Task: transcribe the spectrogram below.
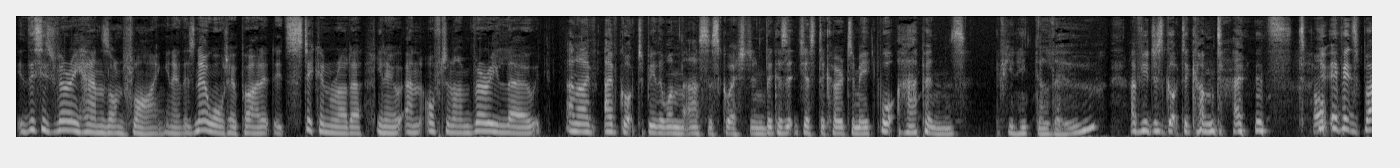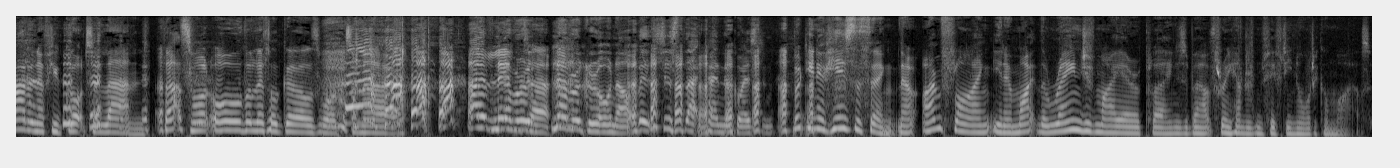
This is very hands on flying. You know, there's no autopilot, it's stick and rudder, you know, and often I'm very low. And I've, I've got to be the one that asks this question because it just occurred to me what happens if you need the loo? Have you just got to come down and stop? If it's bad enough, you've got to land. That's what all the little girls want to know. I've never, never grown up. It's just that kind of question. But you know, here's the thing. Now, I'm flying. You know, my, the range of my aeroplane is about 350 nautical miles.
